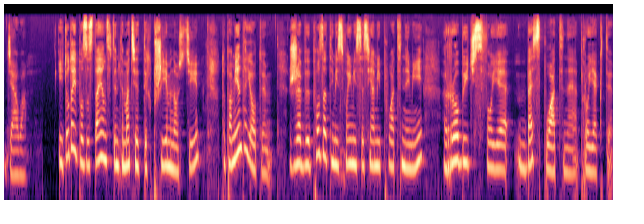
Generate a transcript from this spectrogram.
działa. I tutaj pozostając w tym temacie tych przyjemności, to pamiętaj o tym, żeby poza tymi swoimi sesjami płatnymi robić swoje bezpłatne projekty.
